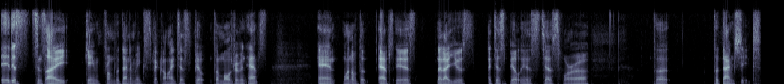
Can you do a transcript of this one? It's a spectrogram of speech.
it is since I came from the dynamics background, I just built the model driven apps. And one of the apps is that I use I just built is just for uh, the the timesheet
